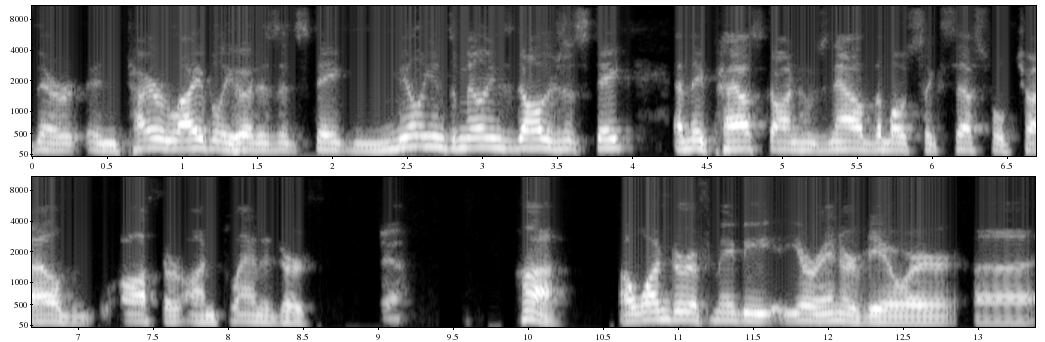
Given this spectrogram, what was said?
their entire livelihood is at stake, millions and millions of dollars at stake, and they passed on who's now the most successful child author on planet Earth? Yeah. Huh. I wonder if maybe your interviewer uh,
